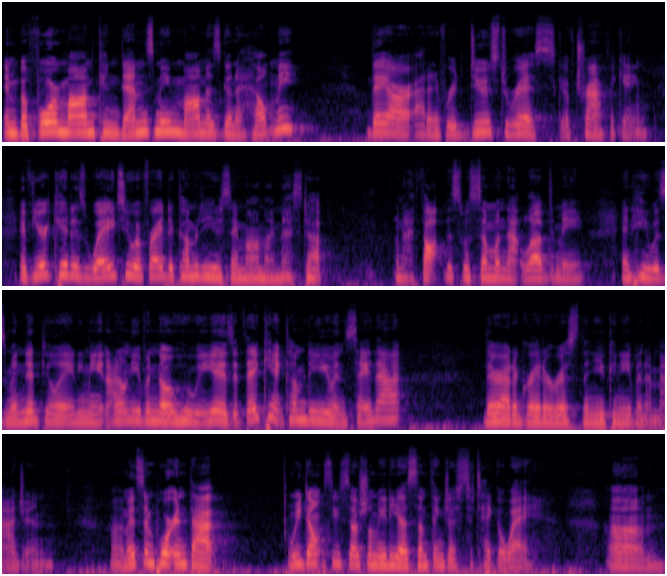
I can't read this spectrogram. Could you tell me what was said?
and before mom condemns me, mom is going to help me, they are at a reduced risk of trafficking. If your kid is way too afraid to come to you to say, Mom, I messed up, and I thought this was someone that loved me, and he was manipulating me, and I don't even know who he is, if they can't come to you and say that, they're at a greater risk than you can even imagine. Um, it's important that we don't see social media as something just to take away. Um,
